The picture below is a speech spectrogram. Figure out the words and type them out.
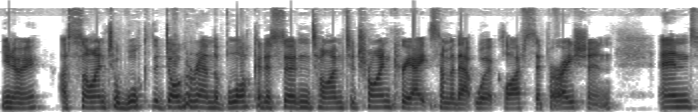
you know, assigned to walk the dog around the block at a certain time to try and create some of that work life separation. And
